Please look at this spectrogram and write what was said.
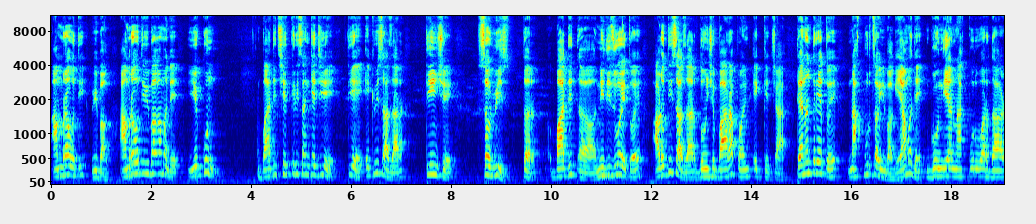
अमरावती विभाग. अमरावती विभागामध्ये एकूण बाधित शेतकरी संख्या जी आहे. ती आहे एकवीस हजार तीनशे सव्वीस. तर बाधित निधी जो येतो आहे अडतीस हजार दोनशे बारा पॉईंट एक्केचाळ त्यानंतर येतोय नागपूरचा विभाग. यामध्ये गोंदिया नागपूर वर्धा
